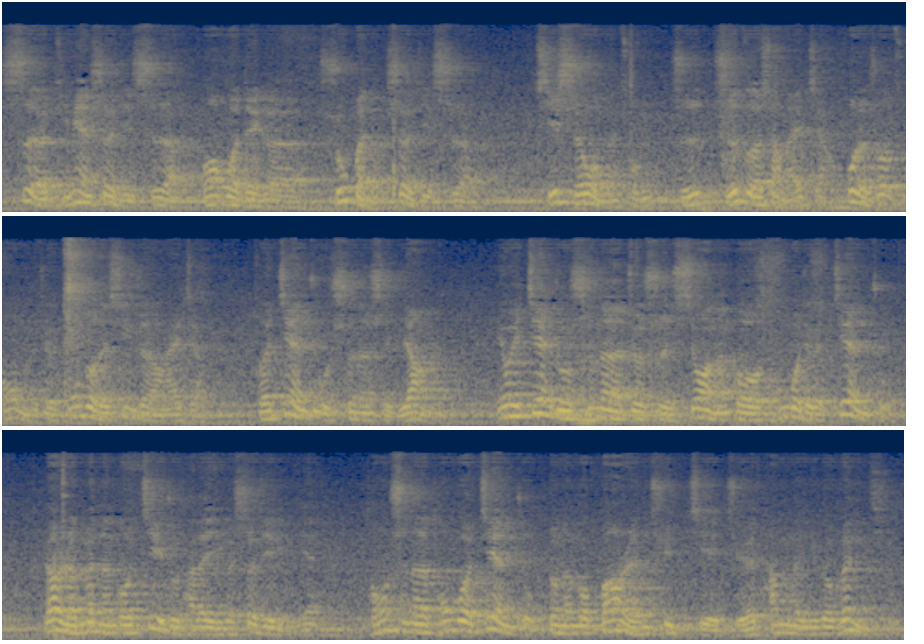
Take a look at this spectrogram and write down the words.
设平面设计师啊，包括这个书本的设计师啊，其实我们从职职责上来讲，或者说从我们这个工作的性质上来讲，和建筑师呢是一样的。因为建筑师呢，就是希望能够通过这个建筑，让人们能够记住他的一个设计理念，同时呢，通过建筑又能够帮人去解决他们的一个问题。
